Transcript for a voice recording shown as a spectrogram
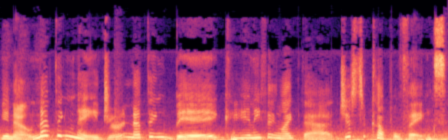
You know, nothing major, nothing big, anything like that, just a couple things.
